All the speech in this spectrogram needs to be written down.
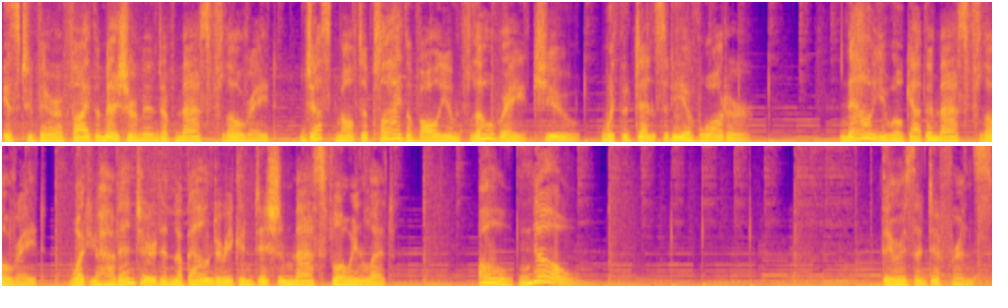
is to verify the measurement of mass flow rate, just multiply the volume flow rate Q with the density of water. Now you will get the mass flow rate, what you have entered in the boundary condition mass flow inlet. Oh no! There is a difference.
